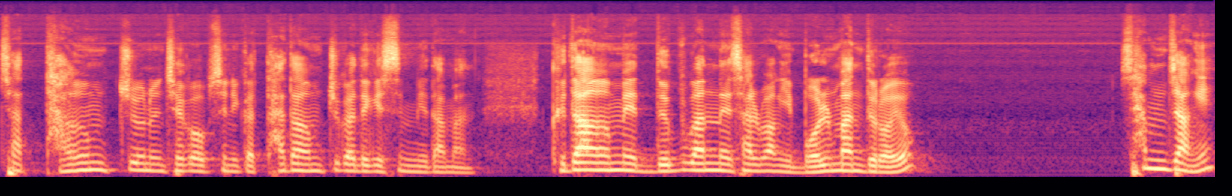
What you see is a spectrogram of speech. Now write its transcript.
자, 다음 주는 제가 없으니까 다다음 주가 되겠습니다만 그 다음에 느부갓네살 왕이 뭘 만들어요? 3장에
